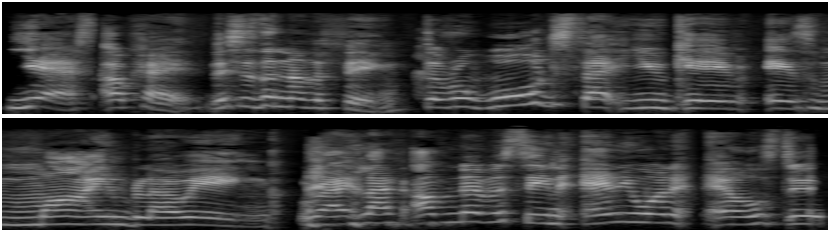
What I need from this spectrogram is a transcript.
Yes. Okay. This is another thing. The rewards that you give is mind blowing, right? like I've never seen anyone else do it.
